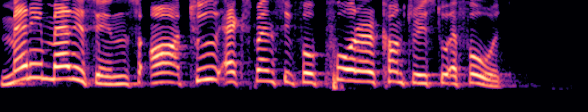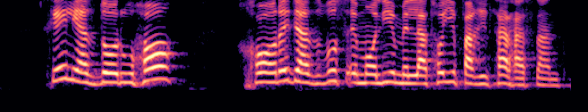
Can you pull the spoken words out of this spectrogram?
Many medicines are too expensive for poorer countries to afford. خیلی از داروها خارج از وسع مالی ملت‌های فقیرتر هستند.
